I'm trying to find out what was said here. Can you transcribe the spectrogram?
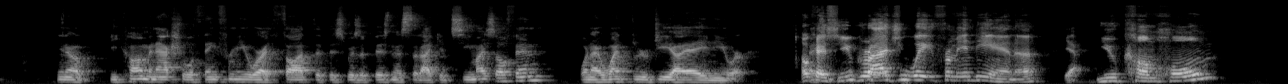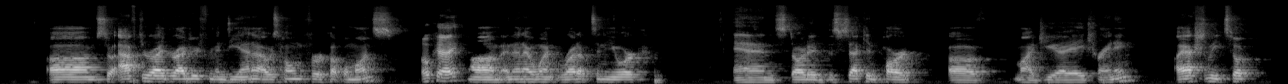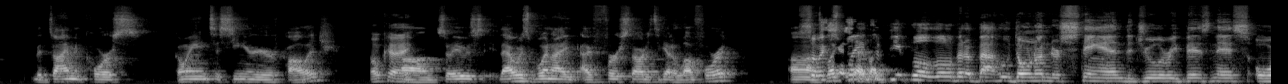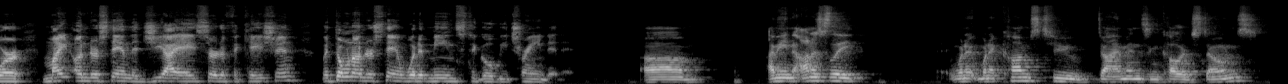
you know become an actual thing for me where i thought that this was a business that i could see myself in when i went through gia in new york Okay, so you graduate from Indiana. Yeah. You come home. Um, so after I graduated from Indiana, I was home for a couple months. Okay. Um, and then I went right up to New York and started the second part of my GIA training. I actually took the diamond course going into senior year of college. Okay. Um, so it was that was when I, I first started to get a love for it. Um, so, explain said, to like, people a little bit about who don't understand the jewelry business or might understand the GIA certification, but don't understand what it means to go be trained in it. Um, I mean, honestly, when it when it comes to diamonds and colored stones,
